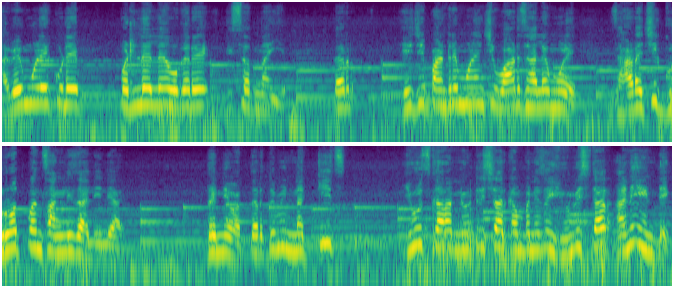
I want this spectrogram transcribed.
हवेमुळे कुठे पडलेलं वगैरे दिसत नाहीये. तर ही जी पांढरी मुळ्यांची वाढ झाल्यामुळे झाडाची ग्रोथ पण चांगली झालेली आहे. धन्यवाद. तर तुम्ही नक्कीच यूज करा न्यूट्रिस्टार कंपनीचं ह्युमिस्टार आणि इंटेक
